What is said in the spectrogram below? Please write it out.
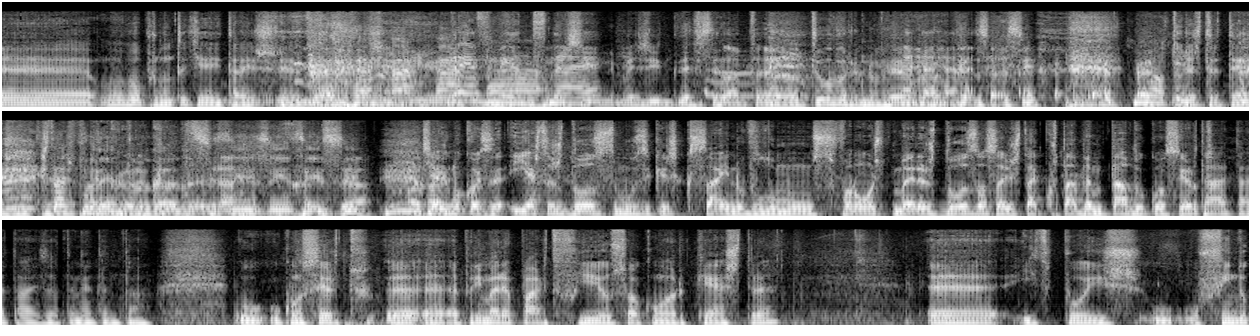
Eh, uma boa pergunta que aí tens. Brevemente, não é? imagino, imagino que deve ser lá para outubro, novembro, uma coisa assim. Numa altura estratégica. Estás por dentro. Quando da- será? Sim, sim, sim, sim. Tiago, uma coisa, e estas 12 músicas que saem no volume 1 se foram as primeiras 12, ou seja, está cortada a metade do concerto? Tá, tá, tá, exatamente. Então. O, o concerto, a, a- a primeira parte fui eu só com a orquestra. Eh, e depois o, o fim do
